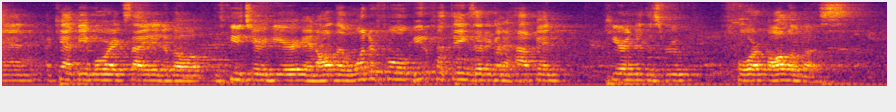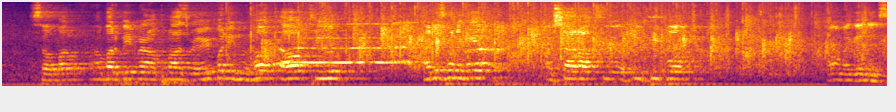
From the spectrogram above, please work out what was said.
And I can't be more excited about the future here and all the wonderful, beautiful things that are going to happen here under this roof for all of us. So how about a big round of applause for everybody who helped out too. I just want to give a shout out to a few people. Oh my goodness.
